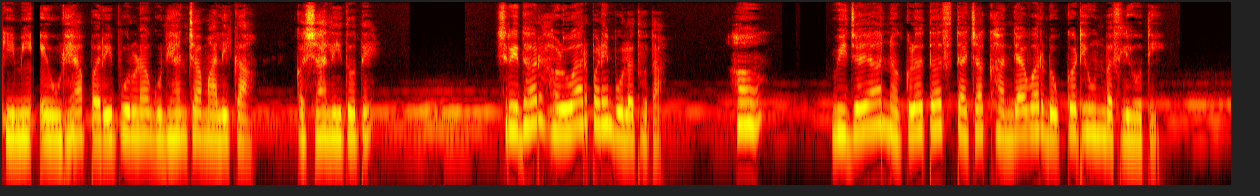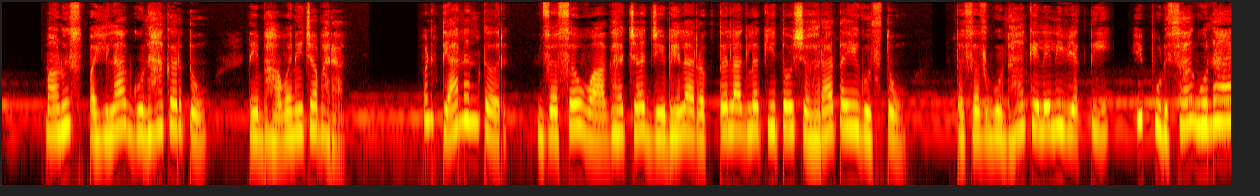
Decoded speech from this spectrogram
की मी एवढ्या परिपूर्ण गुन्ह्यांच्या मालिका कशा लिहित होते श्रीधर हळुवारपणे बोलत होता. हां विजया नकळतच त्याच्या खांद्यावर डोकं ठेवून बसली होती. माणूस पहिला गुन्हा करतो ते भावनेच्या भरात. पण त्यानंतर जसं वाघाच्या जिभेला रक्त लागलं की तो शहरातही घुसतो तसंच गुन्हा केलेली व्यक्ती ही पुढचा गुन्हा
